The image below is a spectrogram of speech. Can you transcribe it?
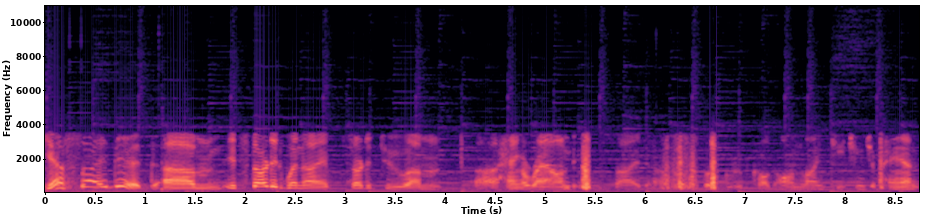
Yes, I did. Um, it started when I started to um, uh, hang around inside a Facebook group called Online Teaching Japan,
